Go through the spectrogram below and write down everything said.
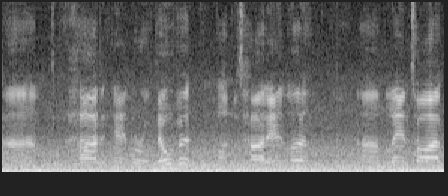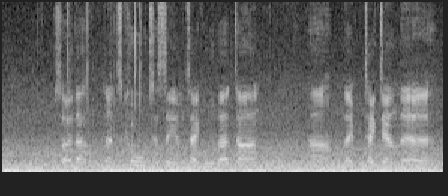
Um, hard antler or velvet, mine was hard antler. Um, land type, so that that's cool to see him take all that done. Um, they take down the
